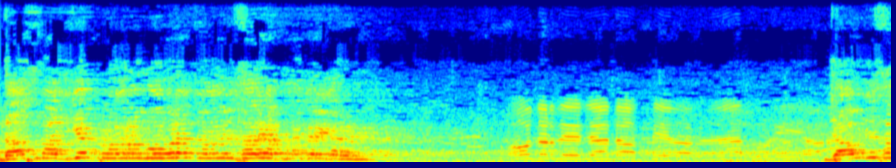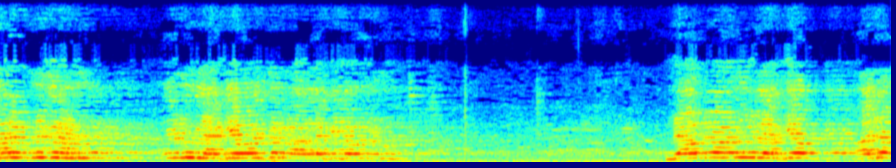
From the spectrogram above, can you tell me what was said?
ਦਸ ਵੱਜ ਕੇ ਪ੍ਰੋਗਰਾਮ ਓਵਰ ਆ ਚਲੋ ਜੀ ਸਾਰੇ ਆਪਣੇ ਘਰੇ ਕਰਨ ਉਧਰ ਦੇ ਜਾ ਦੱਸ ਯਾਰ ਐ ਥੋੜੀ ਯਾਰ ਜਾਓ ਜੀ ਸਾਰੇ ਆਪਣੇ ਘਰਾਂ ਨੂੰ ਇਹਨਾਂ ਨੂੰ ਲੈ ਕੇ ਆਓ ਇੱਧਰ ਨਾਲ ਲੈ ਕੇ ਜਾਓ ਇਹਨਾਂ। ਨੂੰ ਲਿਆਓ ਇਹਨੂੰ ਲੈ ਕੇ ਆਓ ਆ ਜਾ।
